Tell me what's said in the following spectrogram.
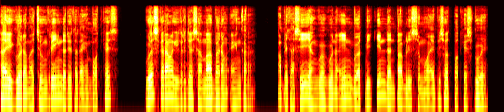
Hai, gue Rama Cungkring dari TTM Podcast. Gue sekarang lagi kerja sama bareng Anchor, aplikasi yang gue gunain buat bikin dan publish semua episode podcast gue.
